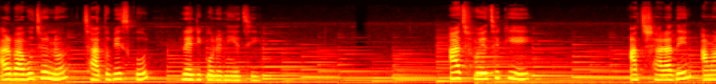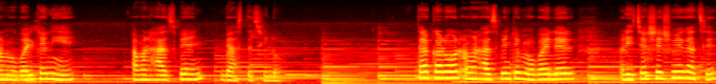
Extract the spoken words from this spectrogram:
আর বাবুর জন্য ছাতু বিস্কুট রেডি করে নিয়েছি। আজ হয়েছে কি? আজ সারাদিন আমার মোবাইলটা নিয়ে আমার হাজব্যান্ড ব্যস্ত ছিল। তার কারণ আমার হাজব্যান্ডের মোবাইলের রিচার্জ শেষ হয়ে গেছে।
